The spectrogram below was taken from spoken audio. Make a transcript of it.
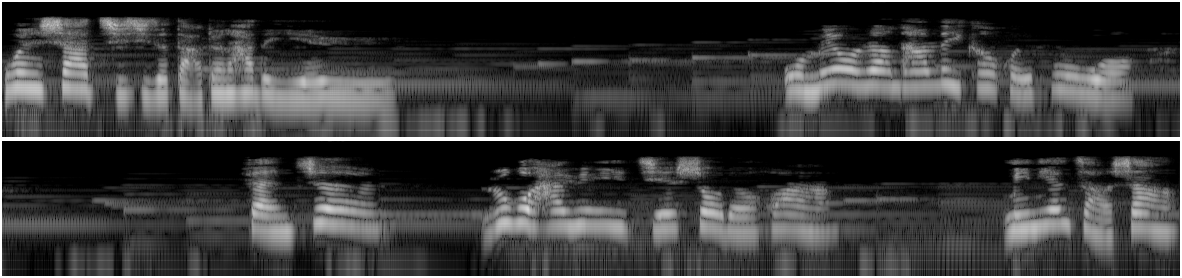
问夏急急的打断他的揶揄。我没有让他立刻回复我。反正如果他愿意接受的话，明天早上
